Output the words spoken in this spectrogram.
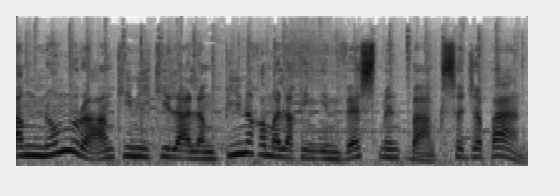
Ang Nomura ang kinikilalang pinakamalaking investment bank sa Japan.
